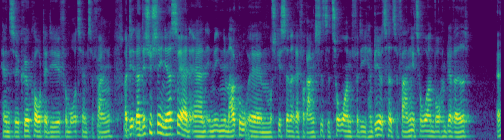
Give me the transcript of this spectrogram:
hans øh, kørekort, da de formår at tage ham til fange. Og det, og det synes jeg egentlig også er en, er en, en, meget god, øh, måske sådan en reference til toeren, fordi han bliver jo taget til fange i toeren, hvor han bliver reddet. Ja.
